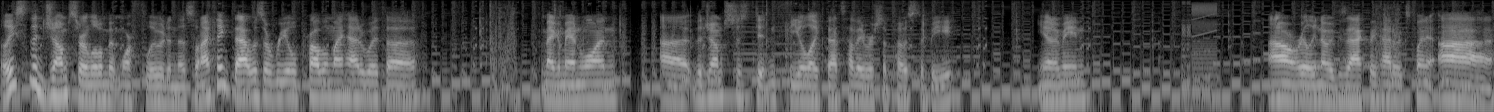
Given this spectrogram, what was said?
At least the jumps are a little bit more fluid in this one. I think that was a real problem I had with uh, Mega Man 1. Uh, the jumps just didn't feel like that's how they were supposed to be. You know what I mean? I don't really know exactly how to explain it. Ah.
